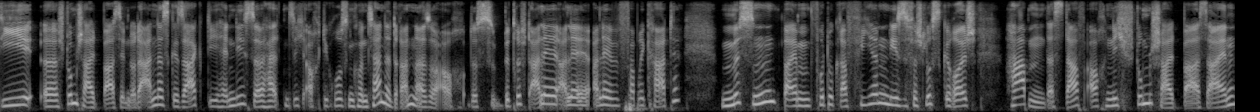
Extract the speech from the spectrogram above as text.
die äh, stummschaltbar sind. Oder anders gesagt, die Handys, da halten sich auch die großen Konzerne dran, also auch, das betrifft alle, alle, alle Fabrikate, müssen beim Fotografieren dieses Verschlussgeräusch haben. Das darf auch nicht stummschaltbar sein.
